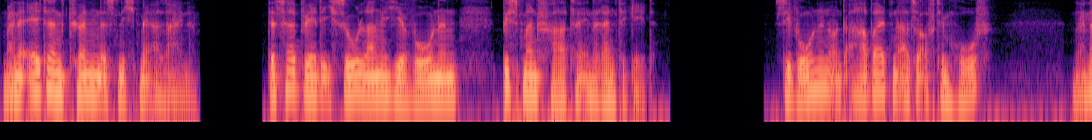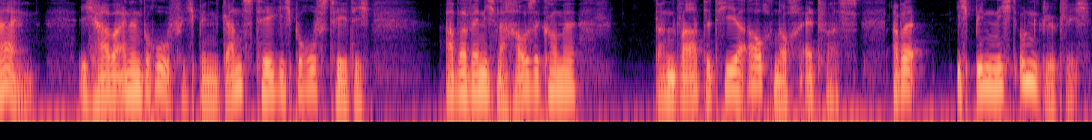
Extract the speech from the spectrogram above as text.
Meine Eltern können es nicht mehr alleine. Deshalb werde ich so lange hier wohnen, bis mein Vater in Rente geht. Sie wohnen und arbeiten also auf dem Hof? Nein, nein, ich habe einen Beruf, ich bin ganztägig berufstätig, aber wenn ich nach Hause komme, dann wartet hier auch noch etwas. Aber ich bin nicht unglücklich.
